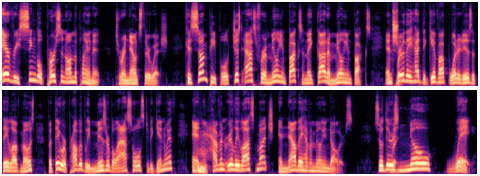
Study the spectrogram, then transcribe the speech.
every single person on the planet to renounce their wish. Because some people just asked for a million bucks and they got a million bucks. And sure, Right. they had to give up what it is that they love most, but they were probably miserable assholes to begin with and hmm. haven't really lost much. And now they have a million dollars. So there's Right. no way.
